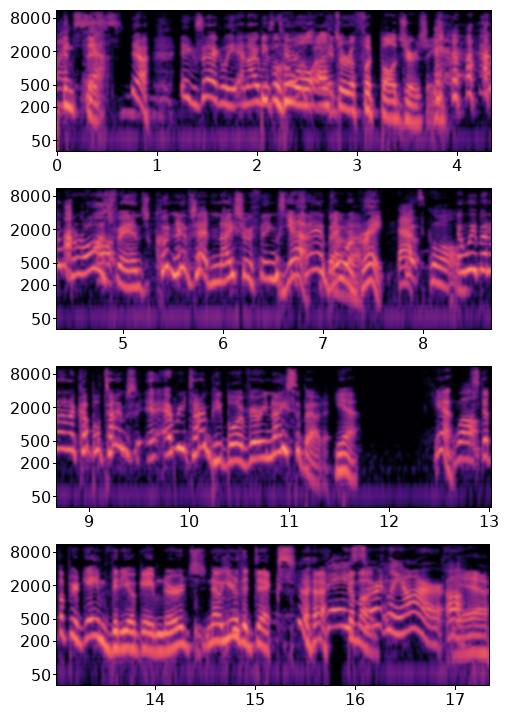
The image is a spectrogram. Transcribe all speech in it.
Like, instance, Yeah, exactly. And I people was who will alter a football jersey. Adam Carolla's fans couldn't have had nicer things Yeah, to say about it. they were us. great. That's Yeah, cool. And we've been on a couple times. Every time people are very nice about it. yeah. Yeah, Well- step up your game, video game nerds. Now you're the dicks. They Come on. certainly are. Oh. Yeah.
